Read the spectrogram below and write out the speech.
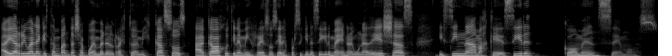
Ahí arriba en la que está en pantalla pueden ver el resto de mis casos. Acá abajo tienen mis redes sociales por si quieren seguirme en alguna de ellas. Y sin nada más que decir, comencemos.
